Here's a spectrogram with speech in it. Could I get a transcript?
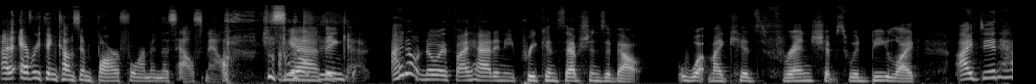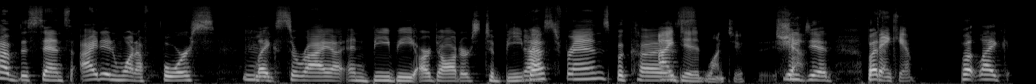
Uh, everything comes in bar form in this house now. Just so Yes. you think. I don't know if I had any preconceptions about what my kids' friendships would be like. I did have the sense I didn't want to force mm. like Soraya and BB, our daughters, to be Yeah. best friends because I did want to. She Yeah. did, but Thank you. but like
